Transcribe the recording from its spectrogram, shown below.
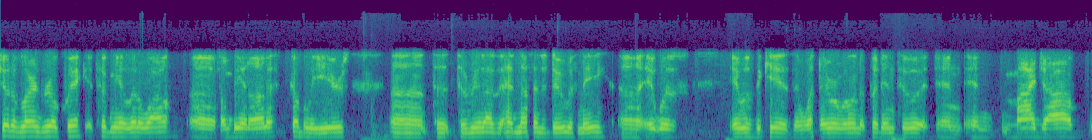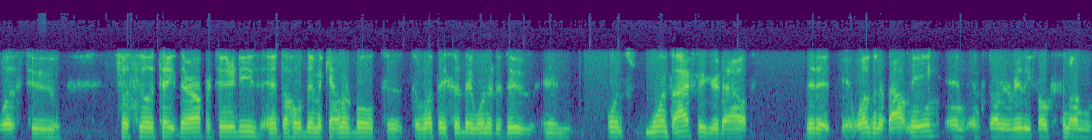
should have learned real quick. It took me a little while, uh, if I'm being honest, a couple of years uh, to to realize it had nothing to do with me. Uh, it was it was the kids and what they were willing to put into it and and my job was to facilitate their opportunities and to hold them accountable to to what they said they wanted to do and once once I figured out that it it wasn't about me and and started really focusing on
